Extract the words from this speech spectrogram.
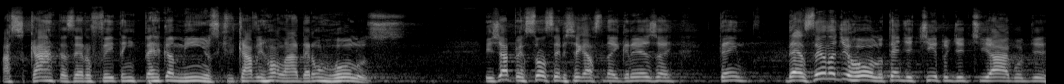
As cartas eram feitas em pergaminhos que ficavam enrolados, eram rolos. E já pensou se ele chegasse na igreja, tem dezenas de rolos, tem de Tito, de Tiago, de,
